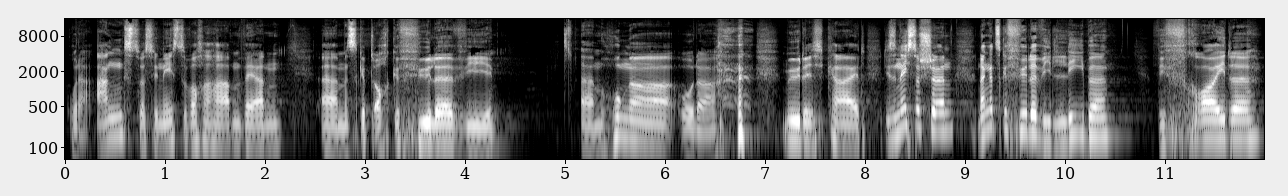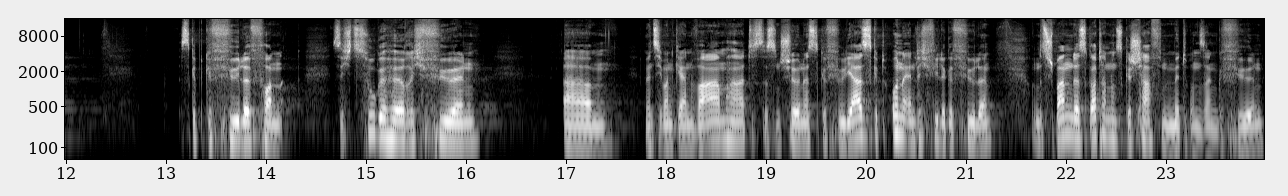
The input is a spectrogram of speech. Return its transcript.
oder Angst, was wir nächste Woche haben werden. Ähm, es gibt auch Gefühle wie ähm, Hunger oder Müdigkeit. Die sind nicht so schön. Und dann gibt es Gefühle wie Liebe, wie Freude, es gibt Gefühle von sich zugehörig fühlen. Ähm, wenn es jemand gern warm hat, ist das ein schönes Gefühl. Ja, es gibt unendlich viele Gefühle. Und das Spannende ist, Gott hat uns geschaffen mit unseren Gefühlen.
